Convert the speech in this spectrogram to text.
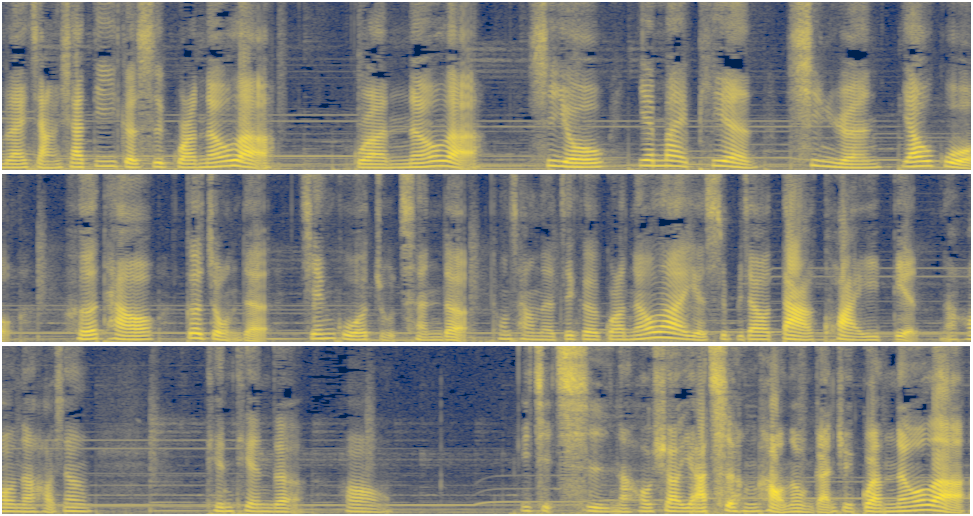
我们来讲一下，第一个是 granola，granola 是由燕麦片、杏仁、腰果、核桃。各种的坚果组成的，通常呢，这个 granola 也是比较大块一点，然后呢，好像甜甜的哦，一起吃，然后需要牙齿很好那种感觉。granola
